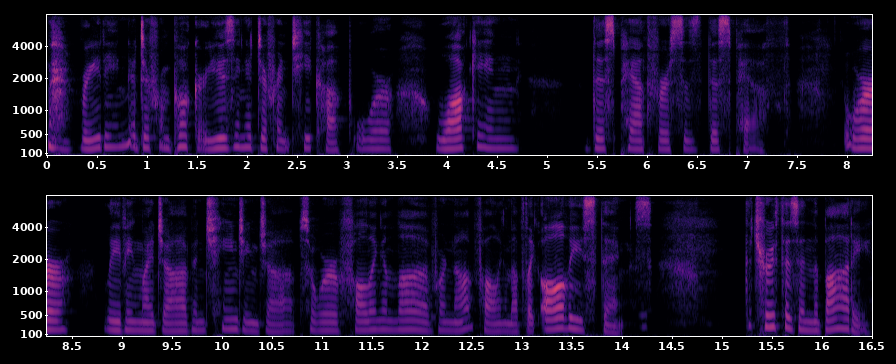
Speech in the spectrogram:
reading a different book or using a different teacup or walking this path versus this path or leaving my job and changing jobs or falling in love or not falling in love, like all these things. The truth is in the body.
